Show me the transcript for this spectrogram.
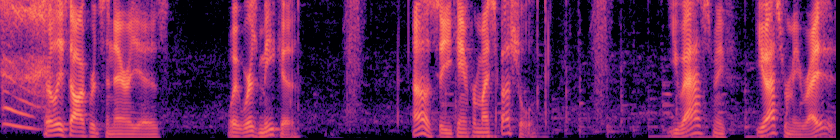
or at least awkward scenarios. Wait, where's Mika? Oh, so you came for my special. You asked me, you asked for me, right?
